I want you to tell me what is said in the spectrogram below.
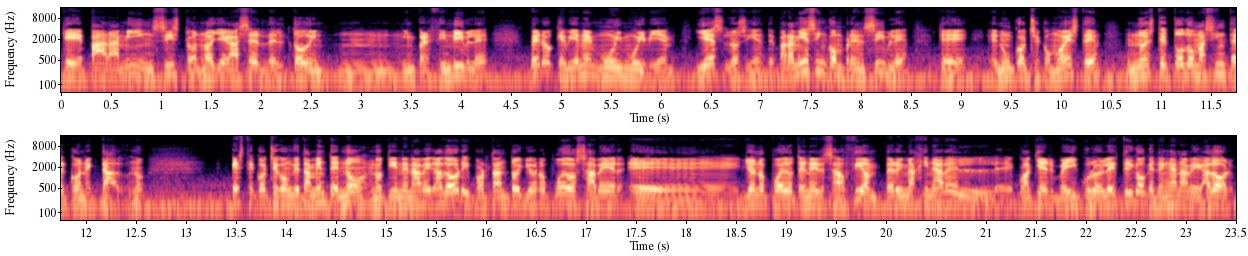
que para mí, insisto, no llega a ser del todo mm, imprescindible, pero que viene muy muy bien. Y es lo siguiente, para mí es incomprensible que en un coche como este no esté todo más interconectado, ¿no? Este coche concretamente no, no tiene navegador y por tanto yo no puedo saber, eh, yo no puedo tener esa opción, pero imaginar el, eh, cualquier vehículo eléctrico que tenga navegador.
